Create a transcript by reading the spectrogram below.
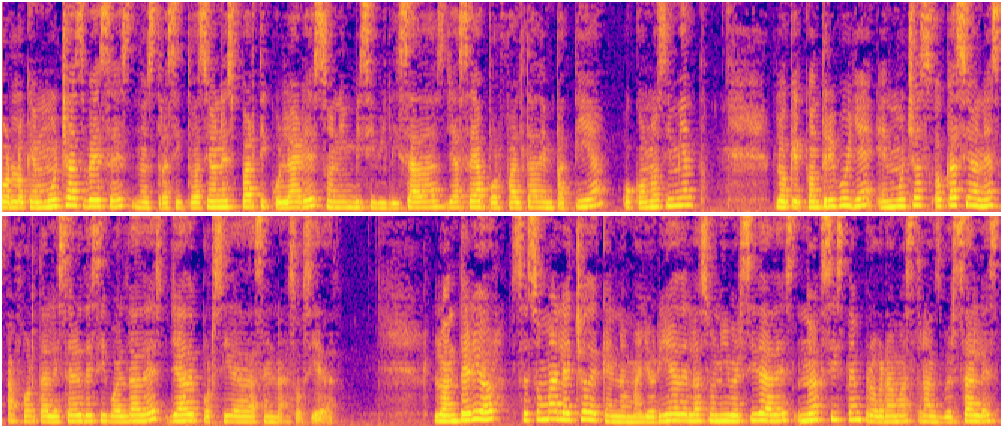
por lo que muchas veces nuestras situaciones particulares son invisibilizadas ya sea por falta de empatía o conocimiento, lo que contribuye en muchas ocasiones a fortalecer desigualdades ya de por sí dadas en la sociedad. Lo anterior se suma al hecho de que en la mayoría de las universidades no existen programas transversales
